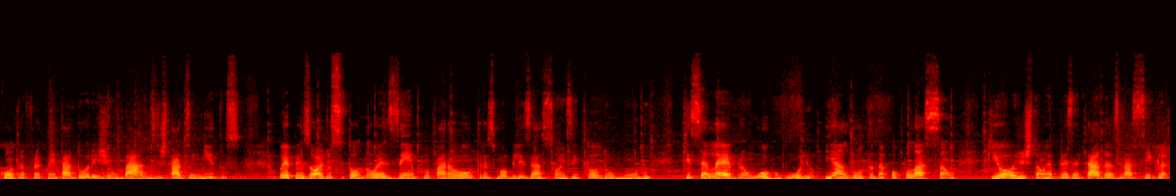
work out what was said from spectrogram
contra frequentadores de um bar nos Estados Unidos. O episódio se tornou exemplo para outras mobilizações em todo o mundo que celebram o orgulho e a luta da população que hoje estão representadas na sigla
